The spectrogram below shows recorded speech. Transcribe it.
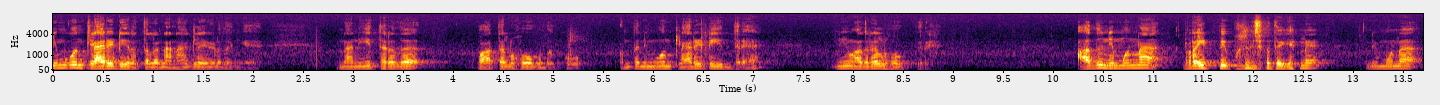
ನಿಮಗೊಂದು ಕ್ಲಾರಿಟಿ ಇರುತ್ತಲ್ಲ, ನಾನು ಆಗಲೇ ಹೇಳ್ದಂಗೆ, ನಾನು ಈ ಥರದ ಪಾತಲ್ಲಿ ಹೋಗಬೇಕು ಅಂತ ನಿಮಗೊಂದು ಕ್ಲಾರಿಟಿ ಇದ್ದರೆ ನೀವು ಅದರಲ್ಲಿ ಹೋಗ್ತೀರಿ. ಅದು ನಿಮ್ಮನ್ನು ರೈಟ್ ಪೀಪಲ್ ಜೊತೆಗೇ ನಿಮ್ಮನ್ನು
